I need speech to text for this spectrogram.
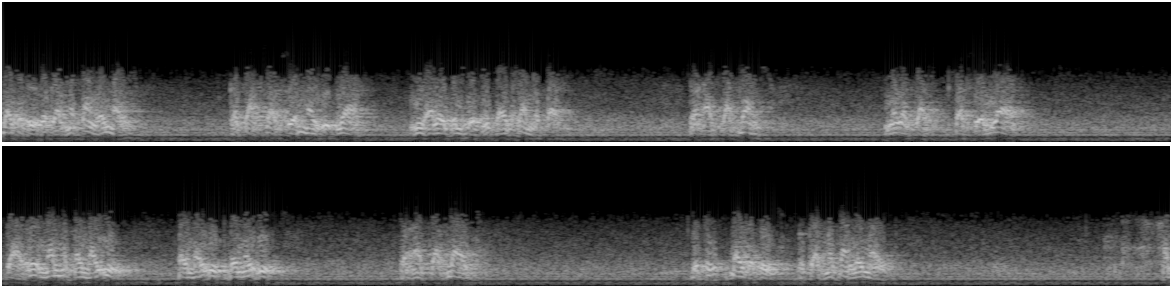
ได้สติก็กลับมาตั้งไว้ใหม่ ก็จับสอบสวนใหม่อีกว่ามีอะไรเป็นเหตุให้ใจคลั่งออกไปก็อาจจับได้แล้วก็จับสอบสวนว่าจากเรื่องนั้นมาไปไหนอีก ไปไหนอีกไปไหนอีกก็อาจจับได้หรือถึงได้ส ติก็กลับมาตั้งไว้ใหม่หัด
